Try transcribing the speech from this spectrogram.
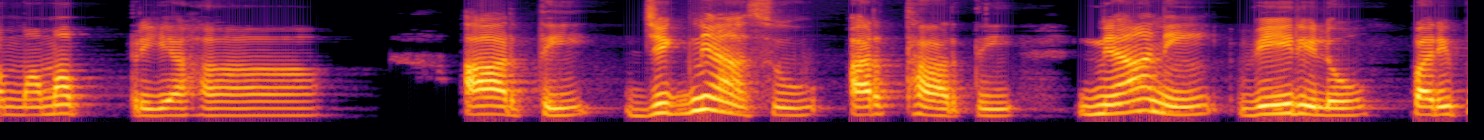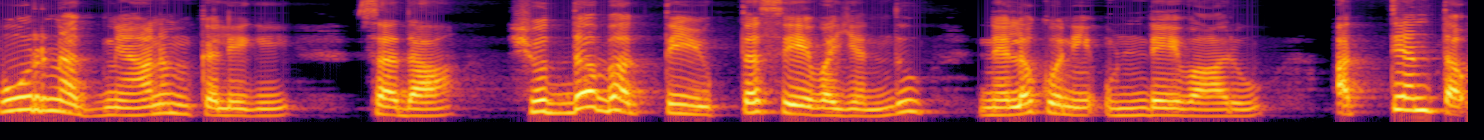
మమ ప్రియ. ఆర్తి జిజ్ఞాసు అర్థార్తి జ్ఞాని వీరిలో పరిపూర్ణ జ్ఞానం కలిగి సదా శుద్ధ భక్తి యుక్త సేవయందు నెలకొని ఉండేవారు. అత్యంత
